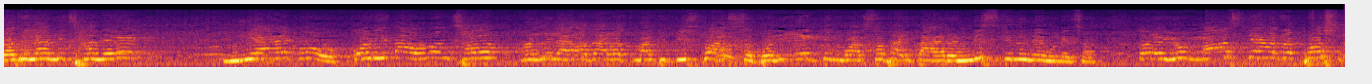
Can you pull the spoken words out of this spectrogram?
रवि लामी छाने न्यायको कडीमा हुनुहुन्छ हामीलाई अदालतमाथि विश्वास छ भोलि एक दिन उहाँ सफाइ पाएर निस्किनु नै हुनेछ। तर यो मासले आज प्रश्न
